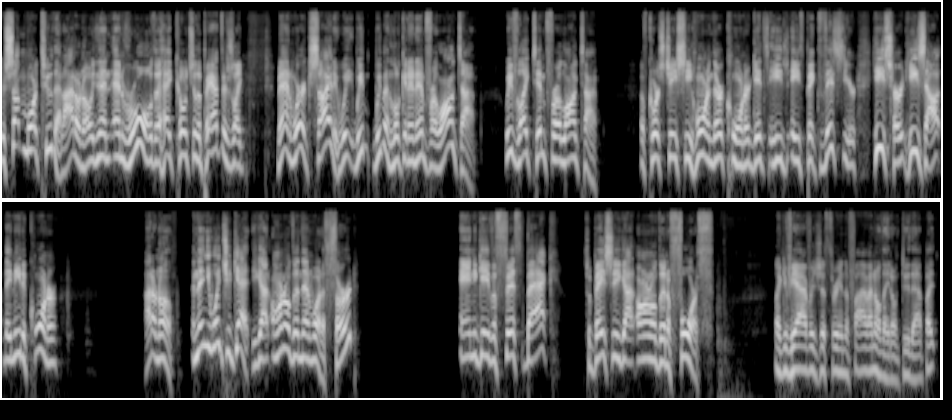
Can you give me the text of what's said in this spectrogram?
There's something more to that. I don't know. And then and Rhule, the head coach of the Panthers, like, man, we're excited. We we we've been looking at him for a long time. We've liked him for a long time. Of course, Jaycee Horn, their corner, gets he's eighth pick this year. He's hurt. He's out. They need a corner. I don't know. And then you what'd you get? You got Arnold and then what, a third? And you gave a fifth back. So basically you got Arnold and a fourth. Like if you average the three and the five. I know they don't do that, but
